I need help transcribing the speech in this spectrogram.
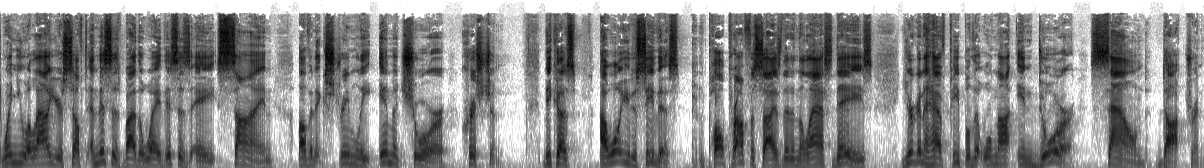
when you allow yourself to, and this is, by the way, this is a sign of an extremely immature Christian. Because I want you to see this. Paul prophesies that in the last days, you're going to have people that will not endure sound doctrine.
